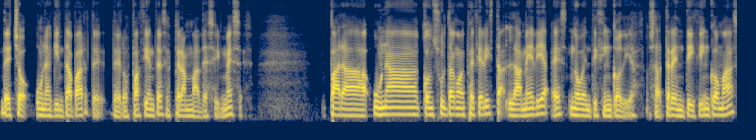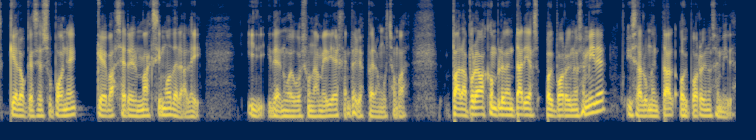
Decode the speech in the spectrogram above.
De hecho, una quinta parte de los pacientes esperan más de seis meses para una consulta con especialista la media es 95 días, o sea, 35 más que lo que se supone que va a ser el máximo de la ley. Y, de nuevo es una media de gente que espera mucho más. Para pruebas complementarias hoy por hoy no se mide y salud mental hoy por hoy no se mide.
